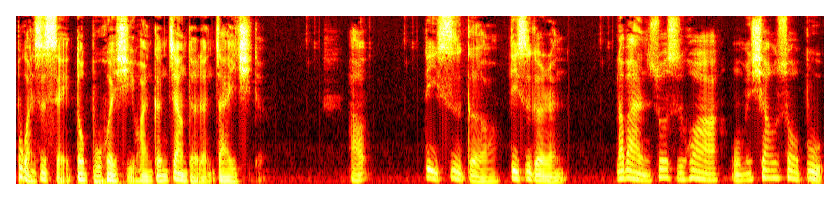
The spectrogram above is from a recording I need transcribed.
不管是谁都不会喜欢跟这样的人在一起的。好，第四个哦，第四个人，老板，说实话，我们销售部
